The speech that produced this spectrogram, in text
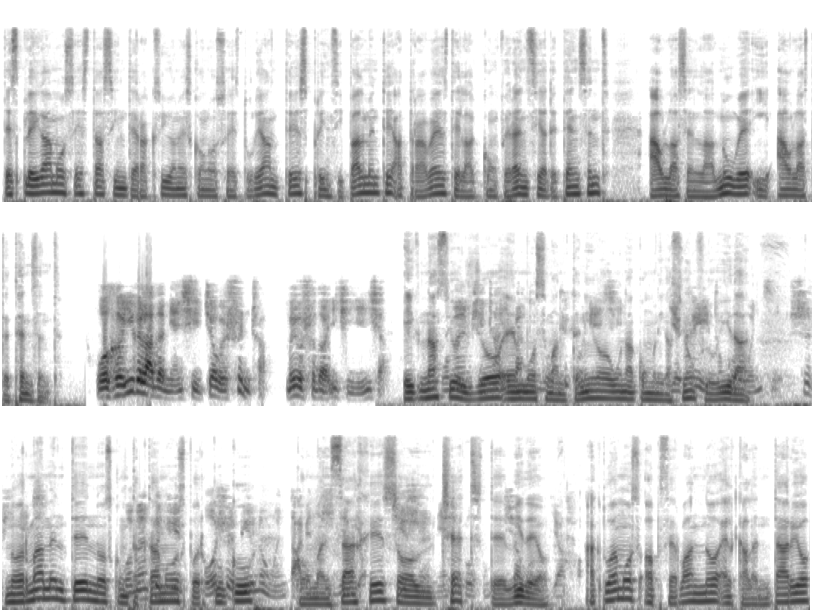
Desplegamos estas interacciones con los estudiantes principalmente a través de la conferencia de Tencent, aulas en la nube y aulas de Tencent. Ignacio y yo hemos mantenido una comunicación fluida. Normalmente nos contactamos por Kuku con mensajes o el chat de video. Actuamos observando el calendario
